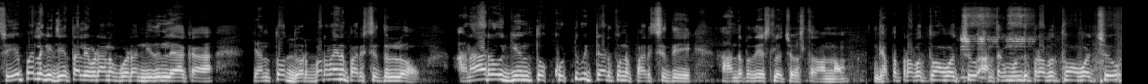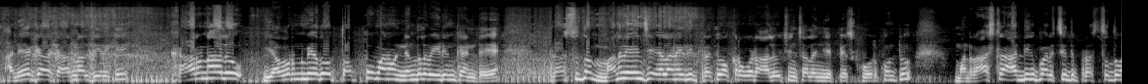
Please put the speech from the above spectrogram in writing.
స్వీపర్లకి జీతాలు ఇవ్వడానికి కూడా నిధులు లేక ఎంతో దుర్భరమైన పరిస్థితుల్లో అనారోగ్యంతో కొట్టుమిట్టాడుతున్న పరిస్థితి ఆంధ్రప్రదేశ్లో చూస్తూ ఉన్నాం. గత ప్రభుత్వం అవ్వచ్చు అంతకుముందు ప్రభుత్వం అవ్వచ్చు అనేక కారణాలు దీనికి. కారణాలు ఎవరి మీదో తప్పు మనం నిందలు వేయడం కంటే ప్రస్తుతం మనం ఏం చేయాలనేది ప్రతి ఒక్కరు కూడా ఆలోచించాలని చెప్పేసి కోరుకుంటూ మన రాష్ట్ర ఆర్థిక పరిస్థితి ప్రస్తుతం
